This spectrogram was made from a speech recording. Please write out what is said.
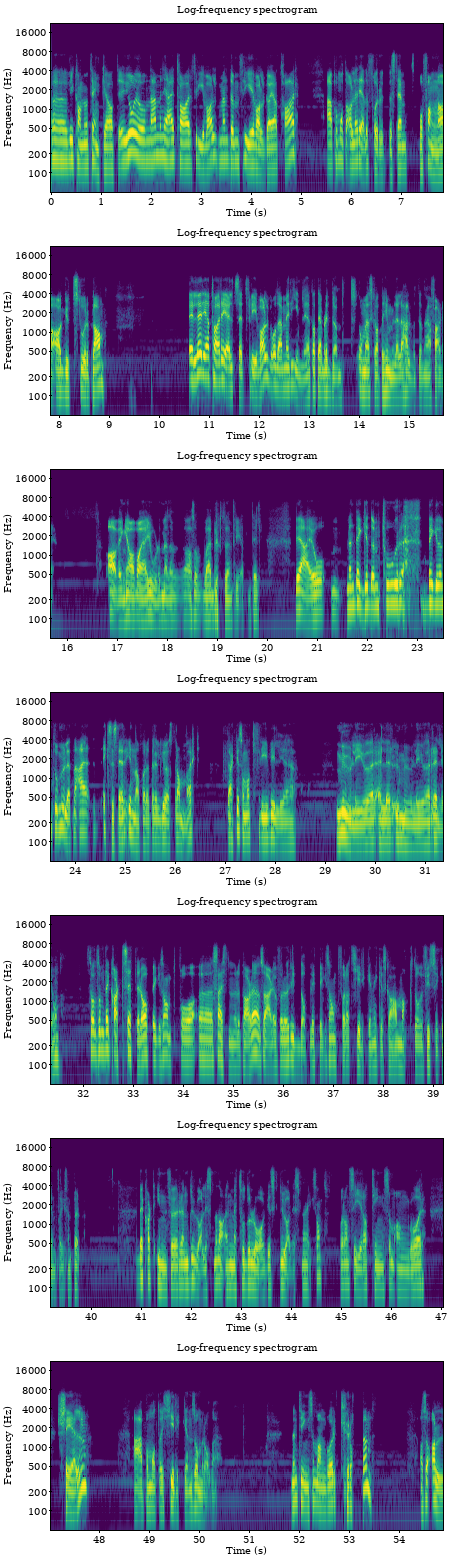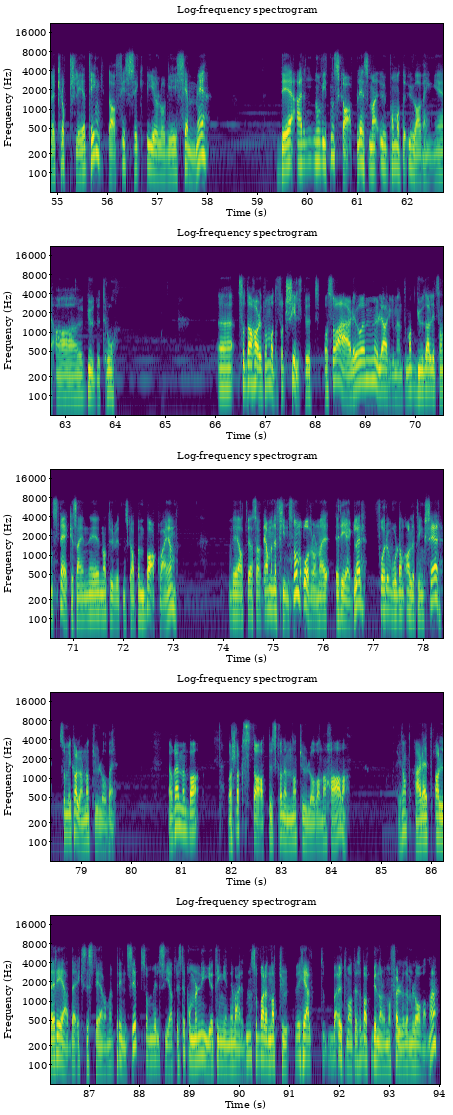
Eh, Vi kan jo tenke at jo, jo, nei, men jeg tar frie valg, men de frie valgene jeg tar, er på en måte allerede forutbestemt og fanga av Guds store plan. Eller jeg tar reelt sett frie valg, og det er med rimelighet at jeg blir dømt om jeg skal til himmel eller helvete når jeg er ferdig. Avhengig av hva jeg gjorde med det, altså hva jeg brukte den friheten til. Det er jo, men begge de to, begge de to mulighetene er, eksisterer innenfor et religiøst rammeverk. Det er ikke sånn at fri vilje muliggjør eller umuliggjør religion. Sånn som Descartes setter det opp ikke sant? på eh, 1600-tallet, så er det for å rydde opp litt, ikke sant? for at kirken ikke skal ha makt over fysikken f.eks. Descartes innfører en dualisme, da, en metodologisk dualisme, ikke sant? hvor han sier at ting som angår sjelen, er på en måte kirkens område. Men ting som angår kroppen, altså alle kroppslige ting, da fysikk, biologi, kjemi, det er noe vitenskapelig som er på en måte uavhengig av gudetro. Eh, Så da har du på en måte fått skilt ut. Og så er det jo en mulig argument om at Gud har litt sånn sneket seg inn i naturvitenskapen bakveien. Ved at vi har sagt ja, men det fins noen overordna regler for hvordan alle ting skjer, som vi kaller naturlover. Ja, okay, men hva, hva slags status skal de naturlovene ha, da? Er det et allerede eksisterende prinsipp som vil si at hvis det kommer nye ting inn i verden, så bare natur, helt automatisk bare begynner de å følge de lovene?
